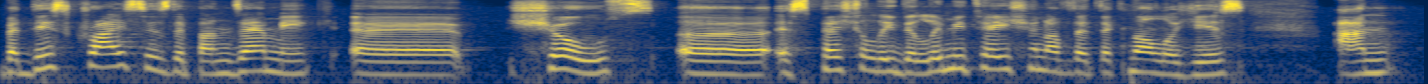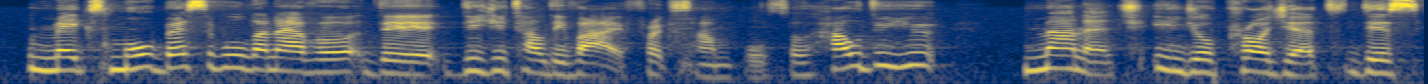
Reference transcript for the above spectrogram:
But this crisis, the pandemic, uh, shows uh, especially the limitation of the technologies and makes more visible than ever the digital divide, for example. So how do you manage in your project this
